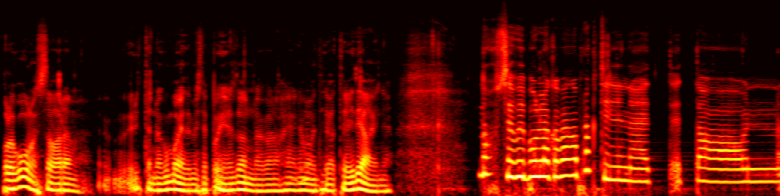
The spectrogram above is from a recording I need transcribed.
pole kuulnud seda varem, üritan nagu mõelda, mis need põhjused on, aga noh, niimoodi vaata ei tea, on ju noh, see võib olla ka väga praktiline, et, et ta on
